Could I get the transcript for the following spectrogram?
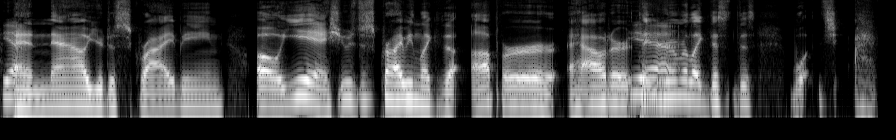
Yeah. And now you're describing oh yeah, she was describing like the upper outer thing. Yeah. Remember like this this what she, I,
